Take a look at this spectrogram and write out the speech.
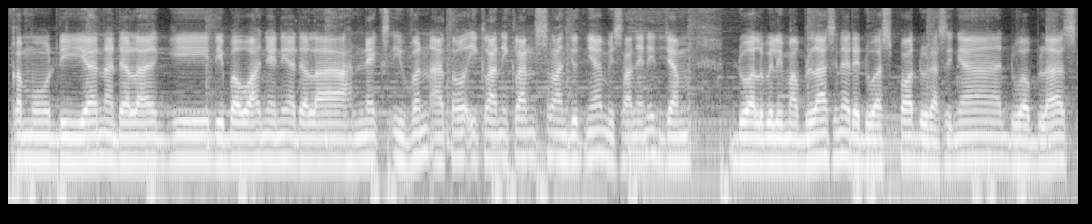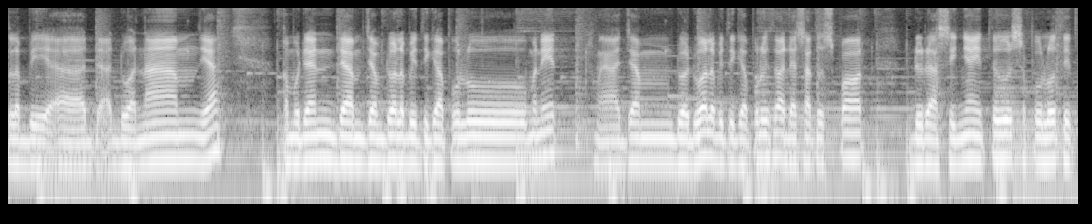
Kemudian ada lagi di bawahnya ini adalah next event atau iklan-iklan selanjutnya. Misalnya ini jam 2 lebih 15 ini ada dua spot durasinya 12 lebih uh, eh, 26 ya. Kemudian jam jam 2 lebih 30 menit. Nah, jam 22 lebih 30 itu ada satu spot durasinya itu 10.47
